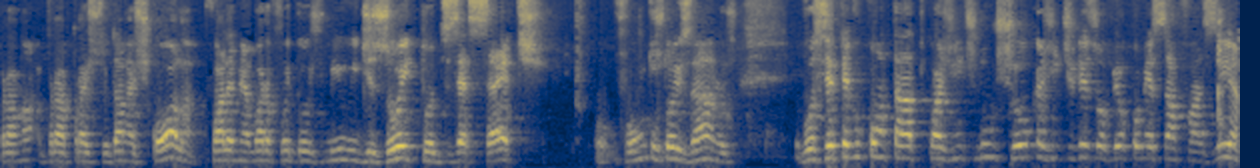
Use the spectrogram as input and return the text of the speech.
para estudar na escola, fala a memória, foi 2018 ou 2017, foi um dos dois anos. Você teve um contato com a gente num show que a gente resolveu começar a fazer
